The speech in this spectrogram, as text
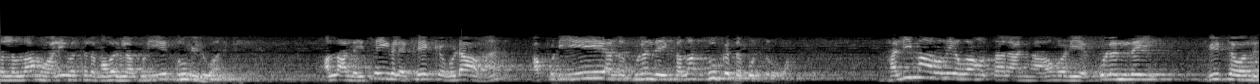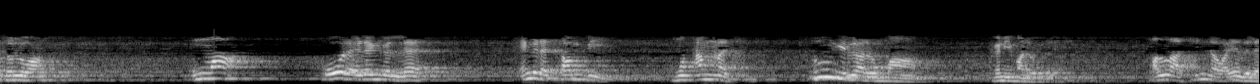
சொல்லலாம் அலைவசலம் அவர்கள் அப்படியே தூங்கிடுவார்கள். அல்ல அந்த இசைகளை கேட்க விடாம அப்படியே அந்த குழந்தைக்கெல்லாம் தூக்கத்தை கொடுத்துருவான். ஹலிமா ரதையெல்லாம் அவங்களுடைய குழந்தை வீட்டை வந்து சொல்லுவான் உமா போற இடங்கள்ல எங்கட தம்பி முகம்மது தூங்கிடுறாருமா கனிமானவர்களே அல்லா சின்ன வயதுல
